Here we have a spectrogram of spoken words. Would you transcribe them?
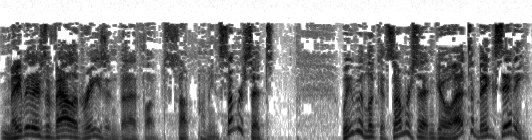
maybe there's a valid reason, but I thought, some, I mean, Somerset, we would look at Somerset and go, that's a big city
